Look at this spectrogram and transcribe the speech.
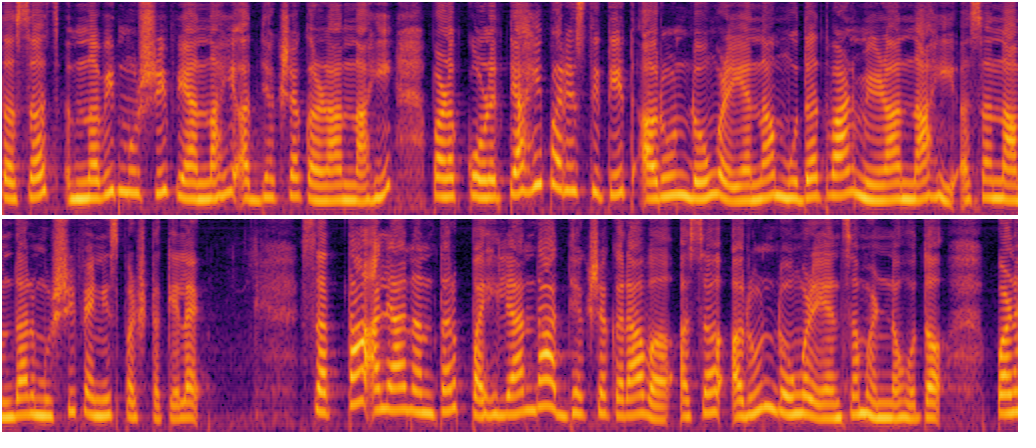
तसंच नवीन मुश्रीफ यांनाही अध्यक्ष करणार नाही पण कोणत्याही परिस्थितीत अरुण डोंगळे यांना मुदतवाढ मिळणार नाही असं नामदार मुश्रीफ यांनी स्पष्ट केलंय. सत्ता आल्यानंतर पहिल्यांदा अध्यक्ष करावं असं अरुण डोंगळे यांचं म्हणणं होतं. पण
